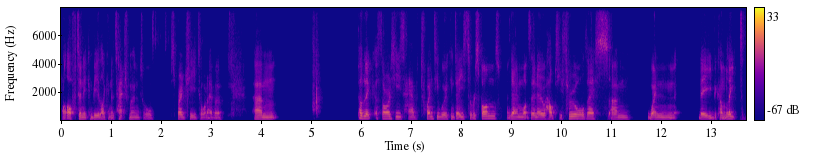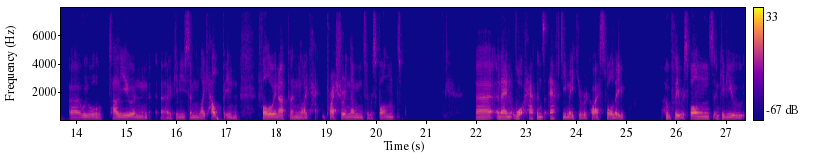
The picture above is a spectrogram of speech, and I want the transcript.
well, often it can be like an attachment or spreadsheet or whatever. Um, public authorities have 20 working days to respond. Again, what they know helps you through all this. Um, when they become late, uh, we will tell you and uh, give you some like help in following up and like pressuring them to respond. Uh, and then what happens after you make your request? Well, they hopefully respond and give you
